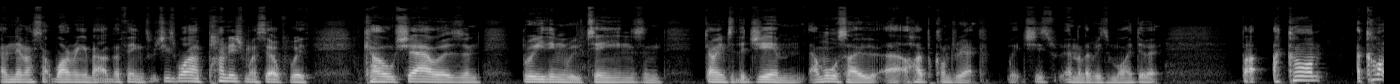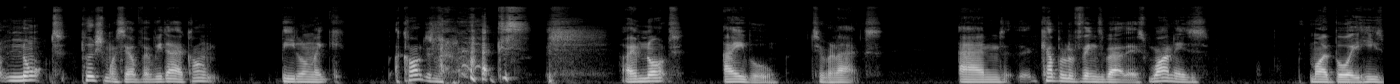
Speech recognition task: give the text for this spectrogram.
and then I start worrying about other things, which is why I punish myself with cold showers and breathing routines and going to the gym. I'm also a hypochondriac, which is another reason why I do it. But I can't I can't not push myself every day. I can't be like, I can't just relax. I am not able to relax. And a couple of things about this. One is my boy, he's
